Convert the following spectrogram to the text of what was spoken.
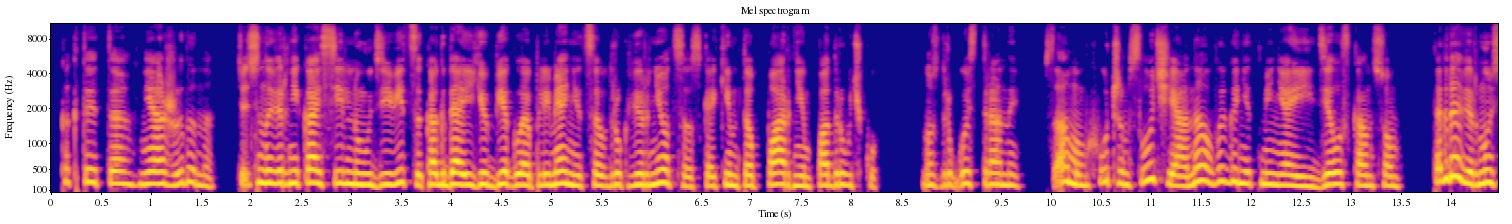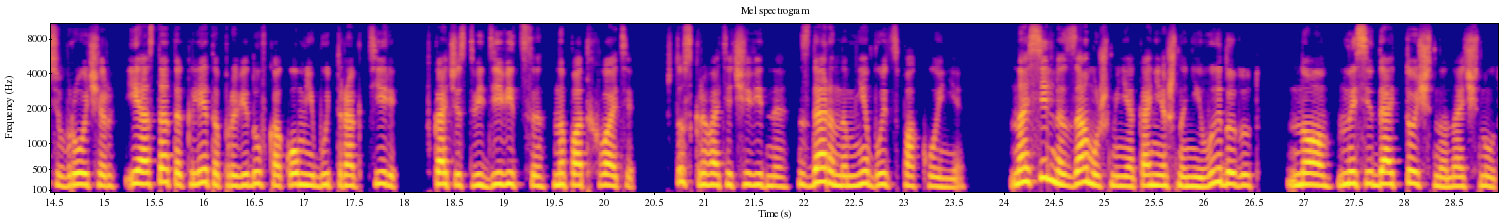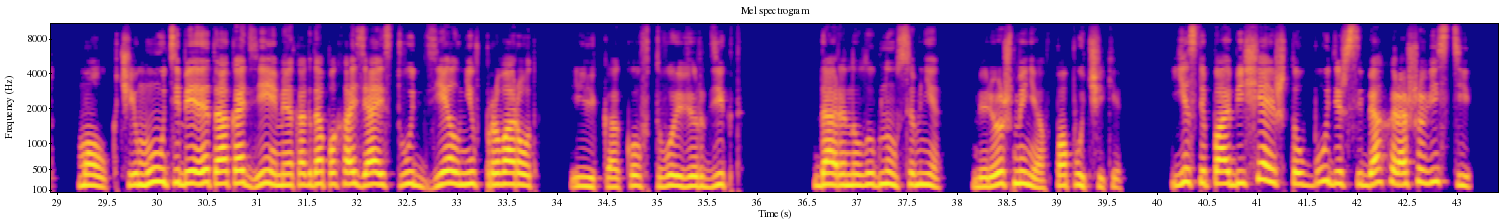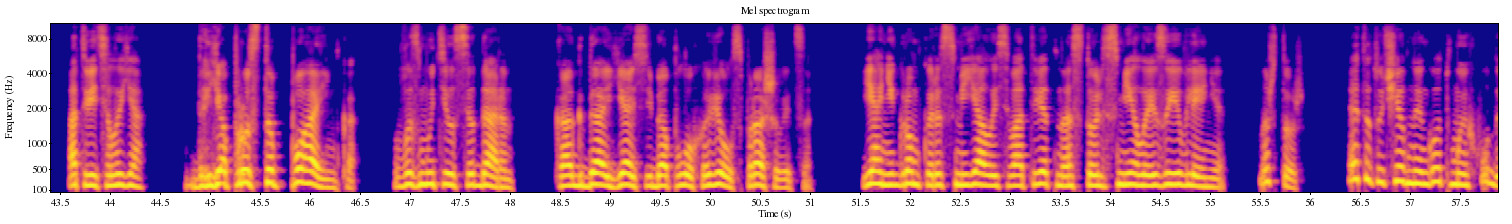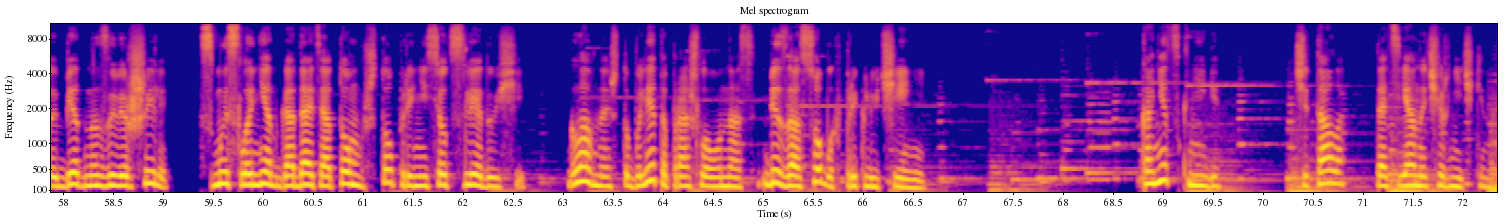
Как-то это неожиданно. Тетя наверняка сильно удивится, когда ее беглая племянница вдруг вернется с каким-то парнем под ручку. Но с другой стороны, в самом худшем случае она выгонит меня и дело с концом. Тогда вернусь в Рочер и остаток лета проведу в каком-нибудь трактире в качестве девицы на подхвате. Что скрывать очевидное, с Дарреном мне будет спокойнее. Насильно замуж меня, конечно, не выдадут, но наседать точно начнут. Мол, к чему тебе эта академия, когда по хозяйству дел не в проворот? И каков твой вердикт? Даррен улыбнулся мне. Берешь меня в попутчики? Если пообещаешь, что будешь себя хорошо вести, ответила я. Да я просто паинька, возмутился Даррен. Когда я себя плохо вел, спрашивается. Я негромко рассмеялась в ответ на столь смелое заявление. Ну что ж, этот учебный год мы худо-бедно завершили. Смысла нет гадать о том, что принесет следующий. Главное, чтобы лето прошло у нас без особых приключений. Конец книги. Читала Татьяна Черничкина.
